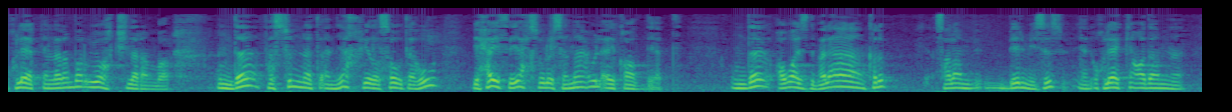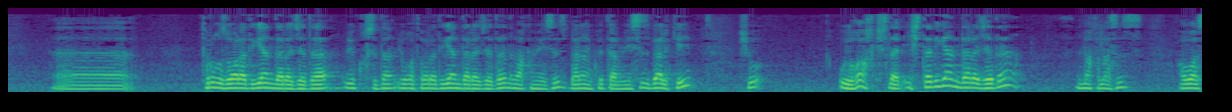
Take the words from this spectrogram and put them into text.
Uxlayotganlar ham bor uyg'oq kishilar ham bor. Unda an yakhfida sawtahu yahsulu sama'ul ayqod deyapti unda ovozni baland qilib salom bermaysiz. Ya'ni uxlayotgan odamni e, turg'izib oladigan darajada uyqusidan uyg'otib yuboradigan darajada nima qilmaysiz? Baland ko'tarmaysiz balki shu uyg'oq kishilar eshitadigan darajada nima qilasiz? Ovoz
